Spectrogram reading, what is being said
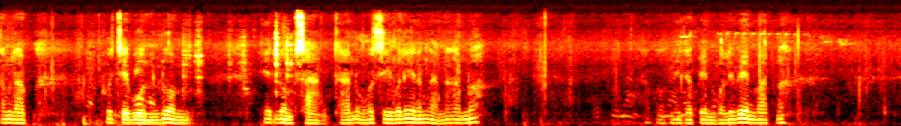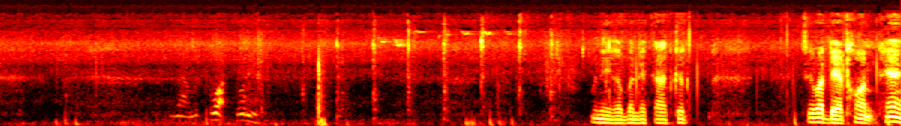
สำหรับผู้ใจบุญร่วมเฮ็ดร่วมสร้างฐานองค์พระศรีวลีน้ำกันนะครับเนาะครับผมนี่ก็เป็นบริเวณวัดเนาะ วันนี้กับบรรยากาศก็ถือว่าแดดห่อนแห้ง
